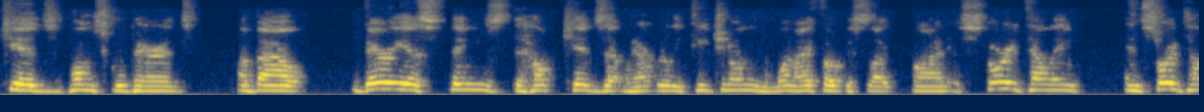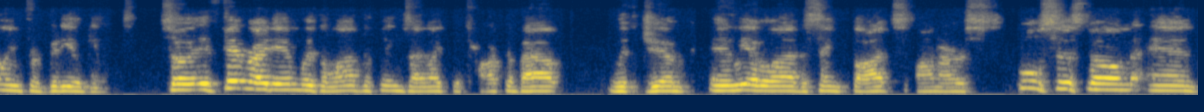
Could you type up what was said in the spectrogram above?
kids, homeschool parents about various things to help kids that we aren't really teaching them. And the one I focus like on is storytelling and storytelling for video games. So it fit right in with a lot of the things I like to talk about with Jim. And we had a lot of the same thoughts on our school system and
